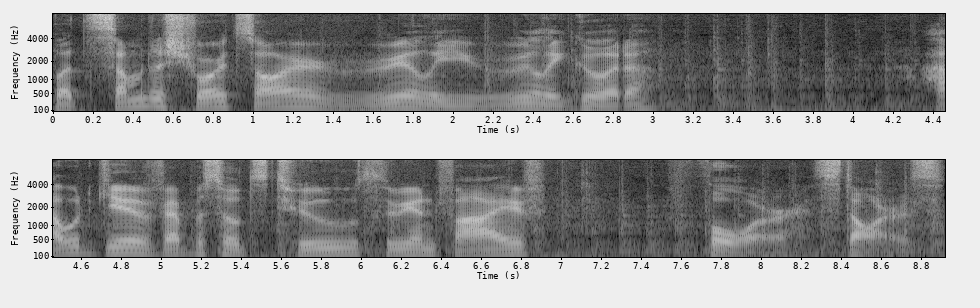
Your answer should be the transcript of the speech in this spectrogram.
but some of the shorts are really, really good. I would give episodes 2, 3, and 5 4 stars.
